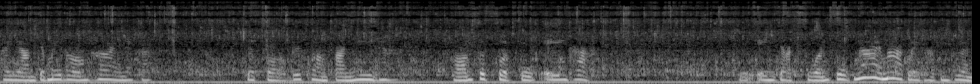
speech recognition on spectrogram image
พยายามจะไม่ร้องไห้นะคะ จะปอกด้วยความปานนีตนะหอมสดๆปลูกเองค่ะปลูกเองจากสวนปลูกง่ายมากเลยค่ะเพื่อน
